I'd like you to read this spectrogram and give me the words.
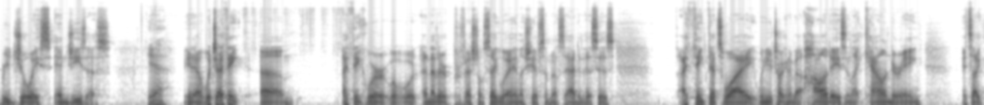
rejoice in Jesus. Yeah. You know, which I think um I think we're, we're another professional segue. Unless you have something else to add to this, is I think that's why when you're talking about holidays and like calendaring, it's like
